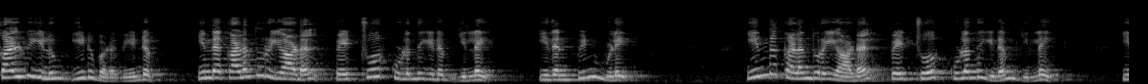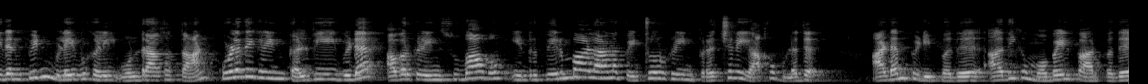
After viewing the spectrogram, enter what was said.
கல்வியிலும் ஈடுபட வேண்டும். இந்த கலந்துரையாடல் பெற்றோர் குழந்தையிடம் இல்லை. இதன் பின் விளை. இந்த கலந்துரையாடல் பெற்றோர் குழந்தையிடம் இல்லை. இதன் பின் விளைவுகளில் ஒன்றாகத்தான் குழந்தைகளின் கல்வியை விட அவர்களின் சுபாவம் என்று பெரும்பாலான பெற்றோர்களின் பிரச்சனையாக உள்ளது. அடம் பிடிப்பது அதிக மொபைல் பார்ப்பது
